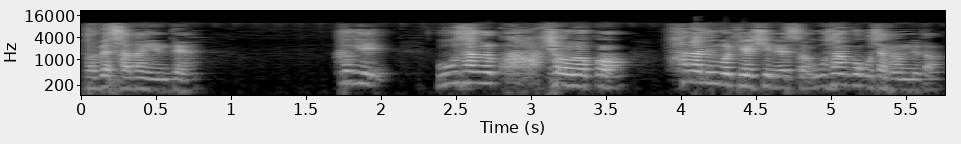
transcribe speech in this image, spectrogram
법의 사당인데 거기 우상을 꽉 채워놓고 하나님을 대신해서 우상 고구 시작합니다.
